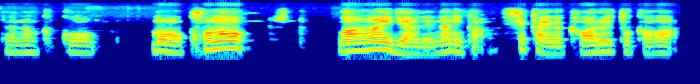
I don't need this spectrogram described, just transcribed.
だなんかこう、もうこのワンアイディアで何か世界が変わるとかは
